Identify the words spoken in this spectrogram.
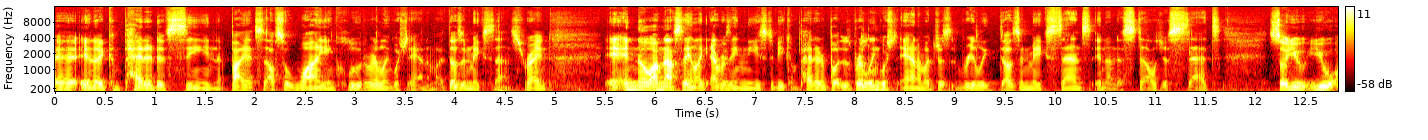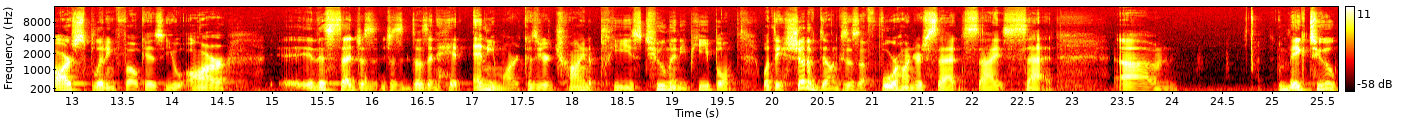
in a competitive scene by itself. So why include a relinquished anima? It doesn't make sense, right? And, and no, I'm not saying like everything needs to be competitive, but relinquished anima just really doesn't make sense in a nostalgia set. So you you are splitting focus. You are eh, this set just just doesn't hit any mark because you're trying to please too many people. What they should have done because it's a 400 set size set, um, make two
